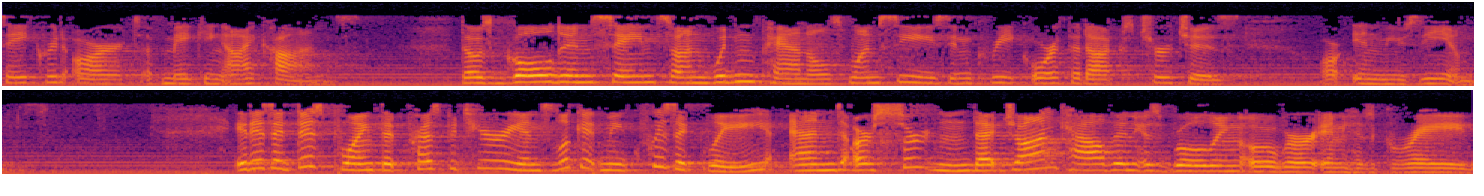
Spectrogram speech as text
sacred art of making icons. Those golden saints on wooden panels one sees in Greek Orthodox churches or in museums. It is at this point that Presbyterians look at me quizzically and are certain that John Calvin is rolling over in his grave.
